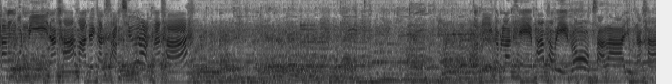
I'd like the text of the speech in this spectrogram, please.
พังบุญมีนะคะ มาด้วยกันสามเชือกนะคะตอนนี้กำลังแห่ผ้าพระเวทรอบศาลาอยู่นะคะ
